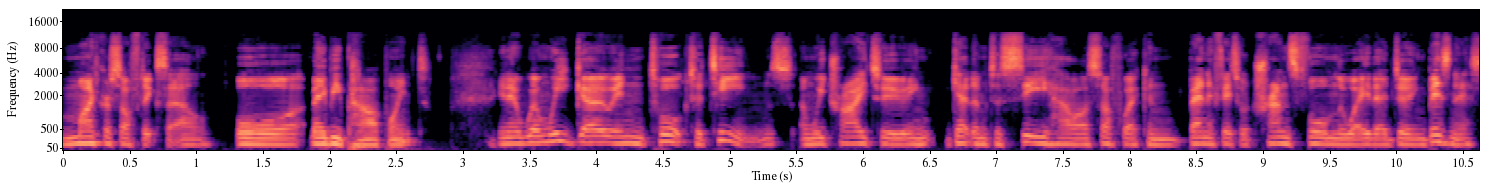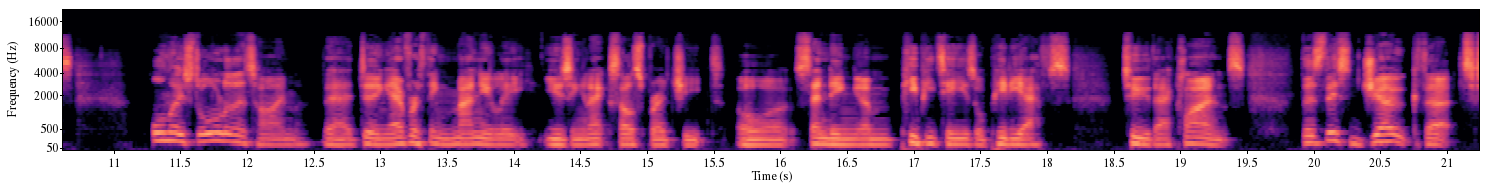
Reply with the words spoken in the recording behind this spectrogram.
Microsoft Excel or maybe PowerPoint. You know, when we go and talk to teams and we try to get them to see how our software can benefit or transform the way they're doing business, almost all of the time they're doing everything manually using an Excel spreadsheet or sending um, PPTs or PDFs to their clients. There's this joke that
